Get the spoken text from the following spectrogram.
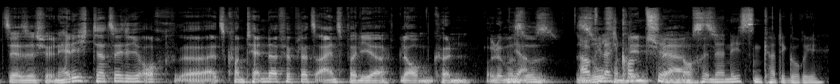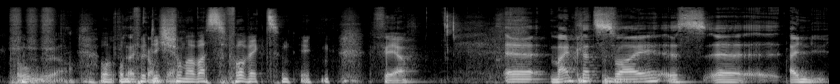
sehr, sehr schön. Hätte ich tatsächlich auch äh, als Contender für Platz 1 bei dir glauben können. Weil immer ja. so, so Aber vielleicht kommt es ja noch in der nächsten Kategorie. Oh ja. um, um für dich schon mal was vorwegzunehmen. Fair. Äh, mein Platz 2 ist äh, ein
